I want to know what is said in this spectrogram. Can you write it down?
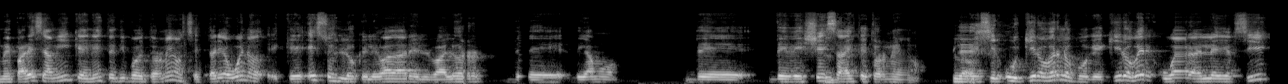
me parece a mí que en este tipo de torneos estaría bueno que eso es lo que le va a dar el valor de, digamos, de, belleza a este torneo. De decir, uy, quiero verlo porque quiero ver jugar al AFC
